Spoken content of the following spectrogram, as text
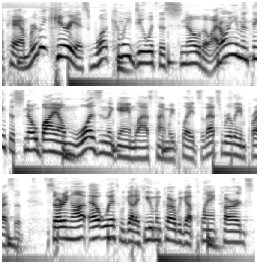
Okay, I'm really curious. What can we do with the snow, though? I don't even think the snow biome was in the game last time we played, so that's really impressive. Starting out with, we got a human card, we got plant cards.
